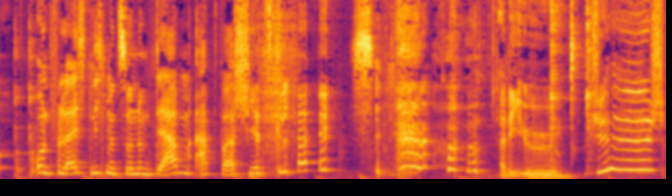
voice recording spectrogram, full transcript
Und vielleicht nicht mit so einem derben Abwasch jetzt gleich. Adieu. Tschüss.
